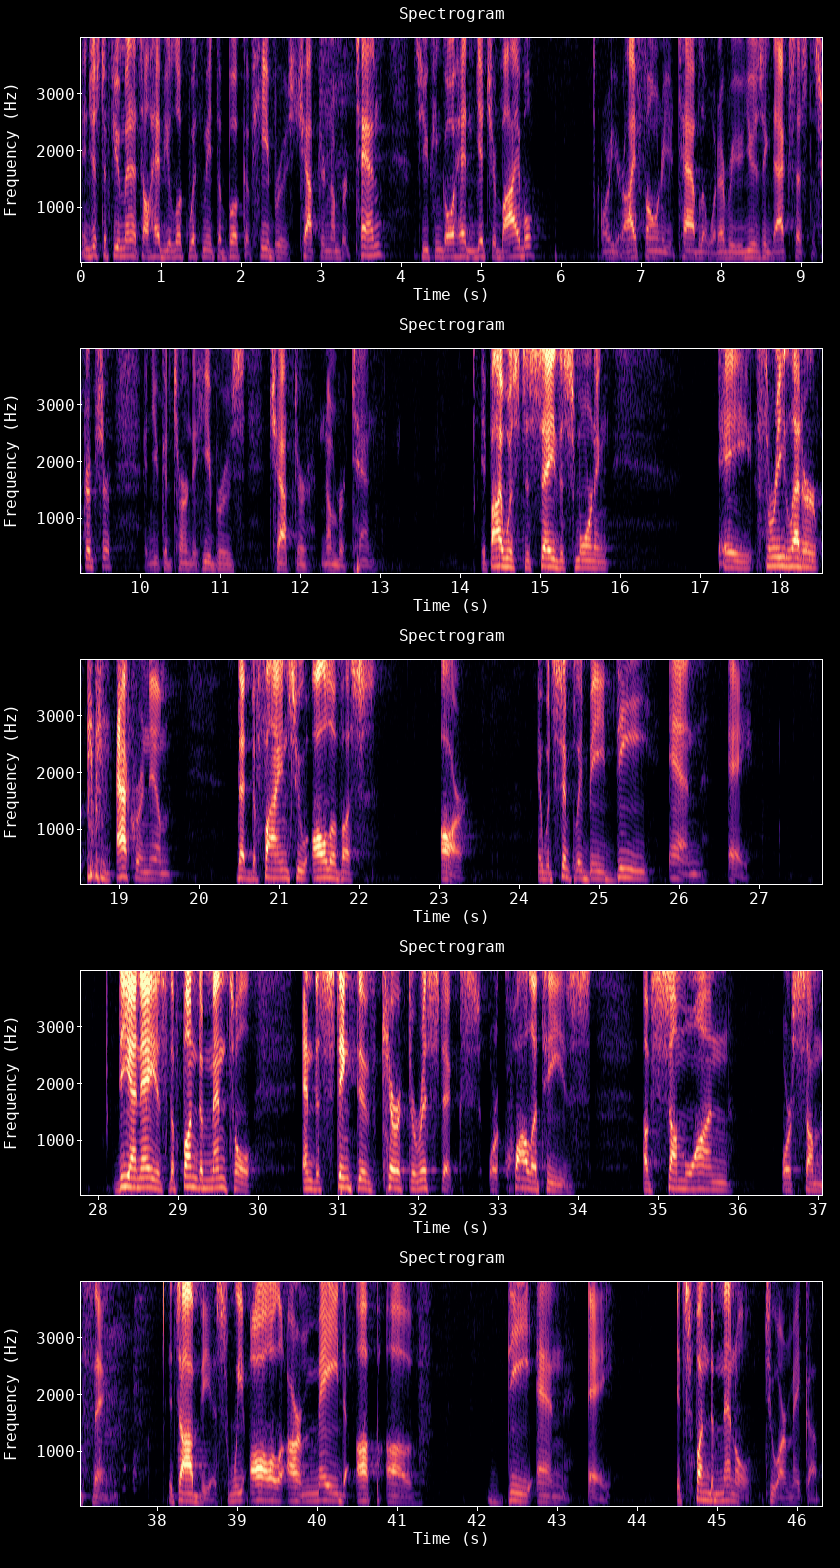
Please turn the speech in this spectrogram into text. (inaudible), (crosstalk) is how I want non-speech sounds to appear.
In just a few minutes, I'll have you look with me at the book of Hebrews, chapter number 10. So you can go ahead and get your Bible or your iPhone or your tablet, whatever you're using to access the scripture, and you can turn to Hebrews chapter number 10. If I was to say this morning a three letter (clears throat) acronym that defines who all of us are, it would simply be DNA. DNA is the fundamental and distinctive characteristics or qualities of someone or something. It's obvious. We all are made up of DNA. It's fundamental to our makeup.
